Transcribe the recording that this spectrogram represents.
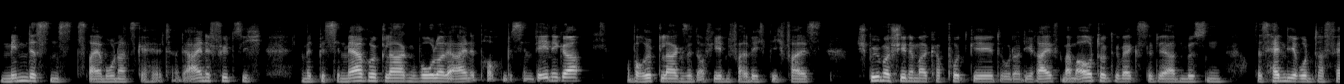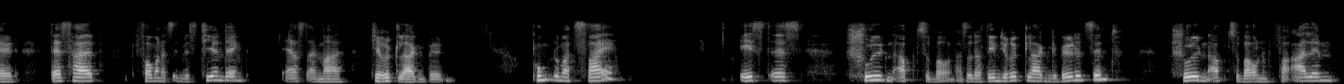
mindestens zwei Monatsgehälter. Der eine fühlt sich mit ein bisschen mehr Rücklagen wohler, der eine braucht ein bisschen weniger, aber Rücklagen sind auf jeden Fall wichtig, falls die Spülmaschine mal kaputt geht oder die Reifen beim Auto gewechselt werden müssen, das Handy runterfällt. Deshalb bevor man ans Investieren denkt, erst einmal die Rücklagen bilden. Punkt Nummer zwei ist es, Schulden abzubauen. Also nachdem die Rücklagen gebildet sind, Schulden abzubauen und vor allem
